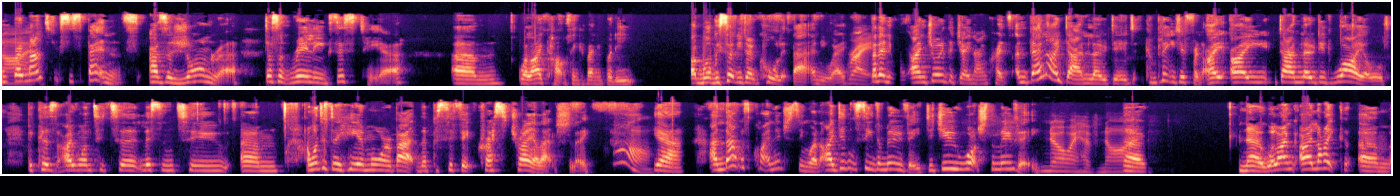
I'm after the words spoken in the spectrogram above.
and romantic suspense as a genre doesn't really exist here. Um, well, I can't think of anybody. Uh, Well, we certainly don't call it that anyway. Right. But anyway, I enjoyed the Jayne Ann Krentz, and then I downloaded completely different. I, I downloaded Wild because I wanted to listen to. Um, I wanted to hear more about the Pacific Crest Trail, actually. Oh. Yeah, and that was quite an interesting one. I didn't see the movie. Did you watch the movie? No, I have not. No. No, well, I'm, I like, um,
